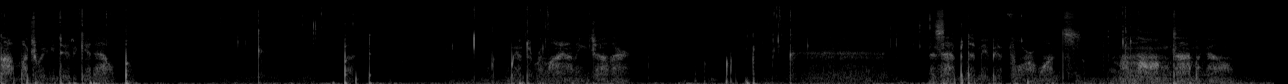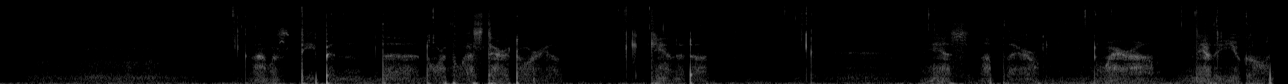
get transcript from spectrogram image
not much we can do to get help. But we have to rely on each other. This happened to me before once, a long time ago. I was deep in the Northwest Territory of Canada. Yes, up there, where, um, near the Yukon,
